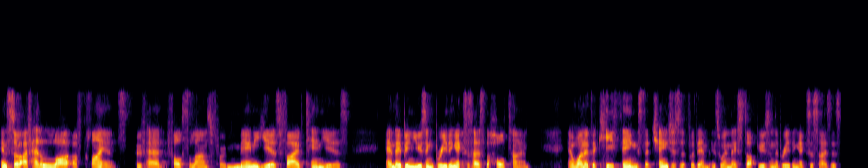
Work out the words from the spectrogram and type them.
And so I've had a lot of clients who've had false alarms for many years, five, ten years, and they've been using breathing exercise the whole time. And one of the key things that changes it for them is when they stop using the breathing exercises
